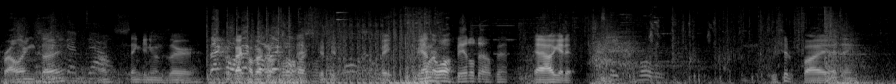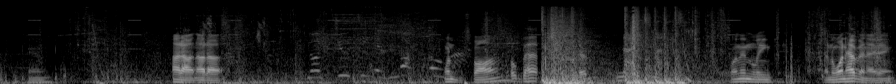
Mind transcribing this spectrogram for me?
Prowling side. I don't think anyone's there. Back Go off, back off, back back off, off. Nice, good, good. Wait, behind the wall. Vandal down, van. Yeah, I'll get it. We should fight, I think. Yeah. Not out, not out. Your duty is not over. One spawn. Oh, bad. Nice, nice. One in link. And one heaven, I think.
